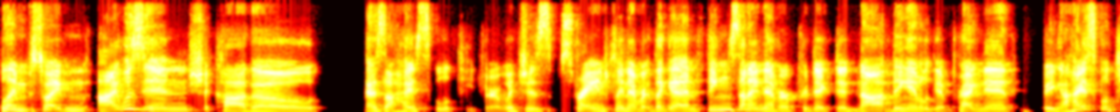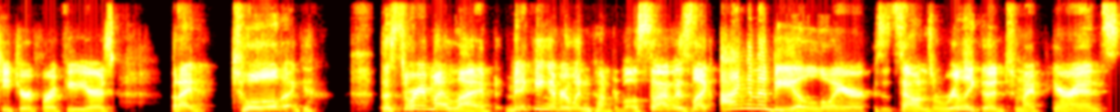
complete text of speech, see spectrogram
Well, I'm, so I I was in Chicago as a high school teacher, which is strange. I never again things that I never predicted. Not being able to get pregnant, being a high school teacher for a few years, but I told the story of my life, making everyone comfortable. So I was like, I'm going to be a lawyer because it sounds really good to my parents.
